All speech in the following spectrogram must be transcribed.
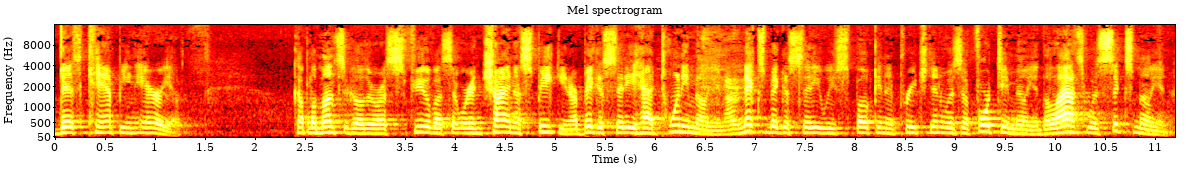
this camping area. A couple of months ago, there were a few of us that were in China speaking. Our biggest city had 20 million. Our next biggest city we've spoken and preached in was 14 million. The last was 6 million.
